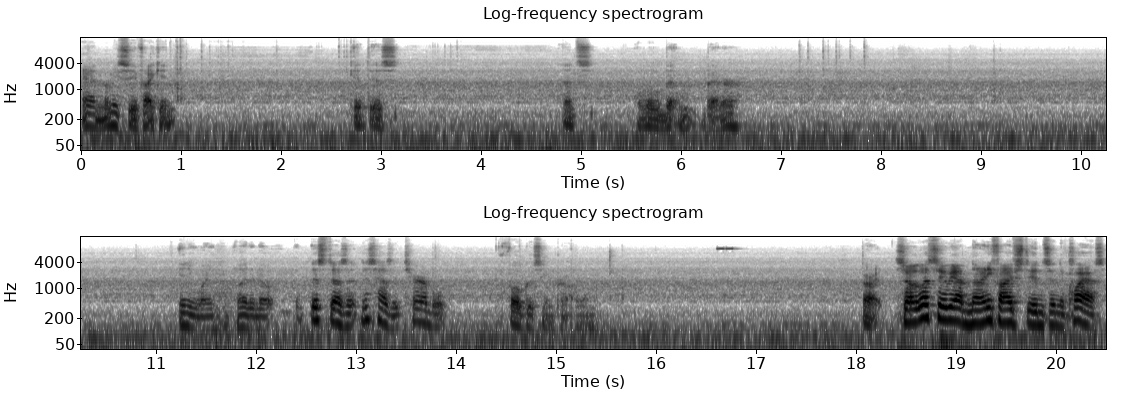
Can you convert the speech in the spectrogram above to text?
And let me see if I can get this. That's a little bit better. Anyway, I don't know. This doesn't. This has a terrible focusing problem. All right. So let's say we have 95 students in the class.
